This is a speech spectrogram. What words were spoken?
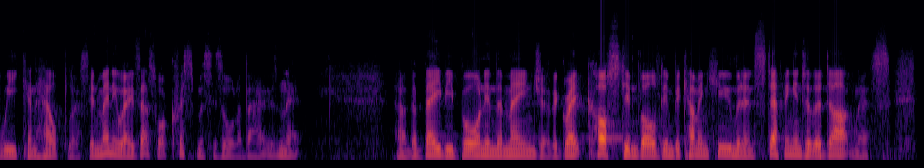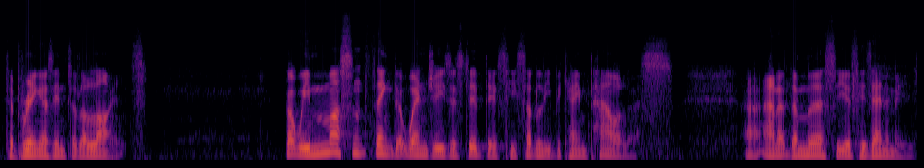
weak and helpless. In many ways, that's what Christmas is all about, isn't it? Uh, the baby born in the manger, the great cost involved in becoming human and stepping into the darkness to bring us into the light. But we mustn't think that when Jesus did this, he suddenly became powerless uh, and at the mercy of his enemies,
